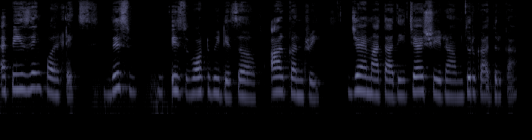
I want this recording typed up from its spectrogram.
appeasing politics. This is what we deserve. Our country. Jai Mata Di, Jai Shri Ram, Durga Durga.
